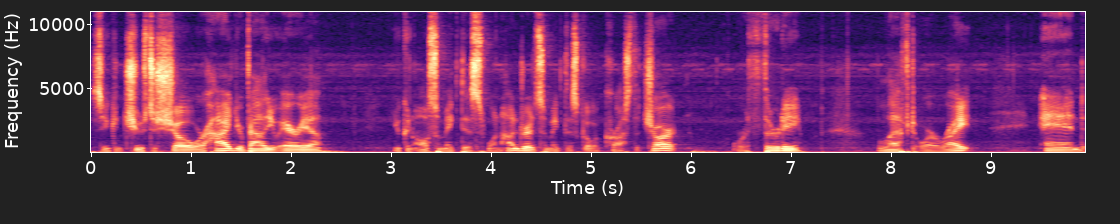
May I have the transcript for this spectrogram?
So you can choose to show or hide your value area. You can also make this 100, so make this go across the chart, or 30, left or right. And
